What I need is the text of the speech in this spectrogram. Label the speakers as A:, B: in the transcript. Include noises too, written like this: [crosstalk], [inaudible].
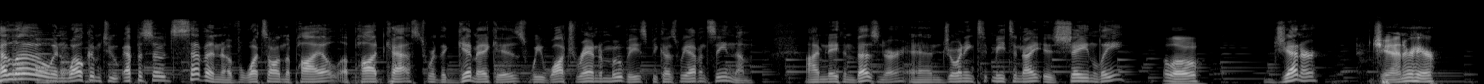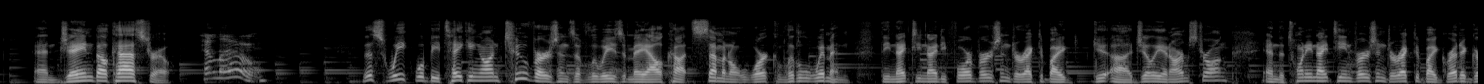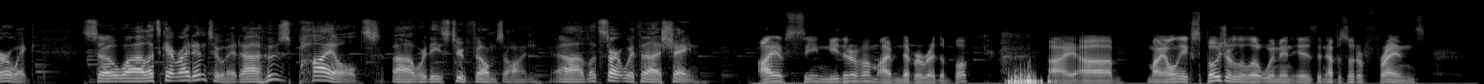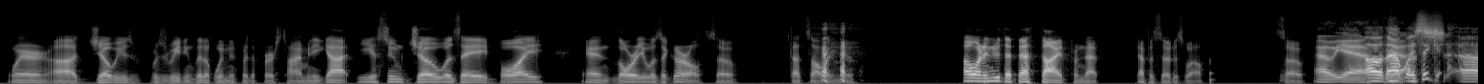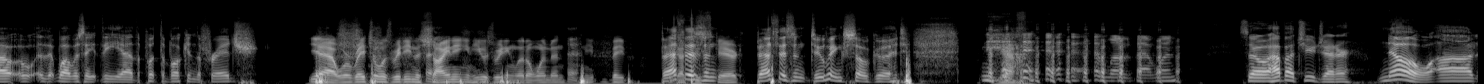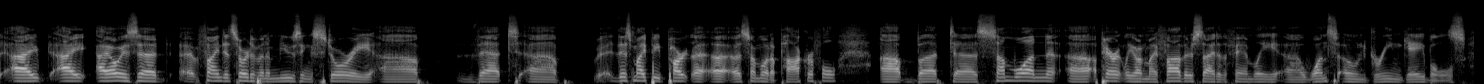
A: Hello, and welcome to episode 7 of What's on the Pile, a podcast where the gimmick is we watch random movies because we haven't seen them. I'm Nathan Besner, and joining t- me tonight is Shane Lee,
B: Hello.
A: Jenner,
C: Jenner here.
A: and Jane Belcastro.
D: Hello.
A: This week we'll be taking on two versions of Louisa May Alcott's seminal work, Little Women the 1994 version directed by uh, Gillian Armstrong, and the 2019 version directed by Greta Gerwig. So uh, let's get right into it. Uh, whose piles uh, were these two films on? Uh, let's start with uh, Shane.
B: I have seen neither of them. I've never read the book. I um my only exposure to Little Women is an episode of Friends where uh, Joey was, was reading Little Women for the first time, and he got he assumed Jo was a boy and Laurie was a girl. So that's all I knew. [laughs] oh, and I knew that Beth died from that episode as well. So
A: Oh yeah.
C: Oh, that
A: Yeah,
C: was
A: think-
C: uh, what was it? The uh, the put the book in the fridge.
B: yeah, where Rachel was reading The Shining and he was reading Little Women. And he, they
C: Beth
B: got
C: isn't
B: scared.
C: Beth isn't doing so good. [laughs]
D: I love that one. [laughs]
A: so how about you, Jenner?
C: No, uh, I I I always uh, find it sort of an amusing story uh, that. Uh, this might be part uh, uh, somewhat apocryphal, but someone apparently on my father's side of the family once owned Green Gables.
